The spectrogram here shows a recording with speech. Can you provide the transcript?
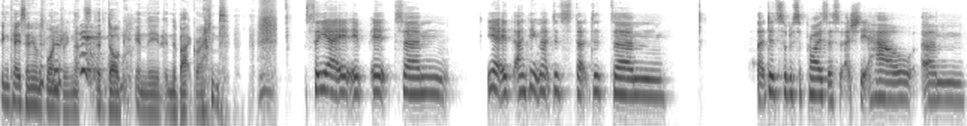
in case anyone's wondering, that's a dog in the in the background. so yeah, it it, it um, yeah, it, I think that did that did um, that did sort of surprise us actually how um,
